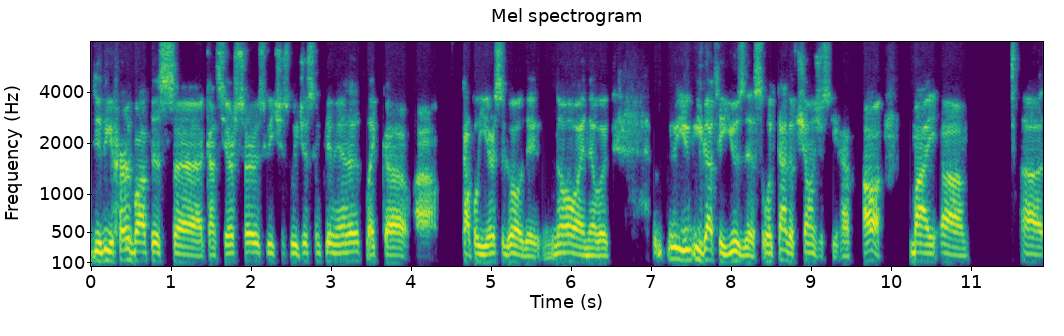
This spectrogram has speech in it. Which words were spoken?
did you heard about this uh, concierge service which is we just implemented like uh, a couple years ago? They no i never you, you got to use this. What kind of challenges do you have? Oh my um, uh,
